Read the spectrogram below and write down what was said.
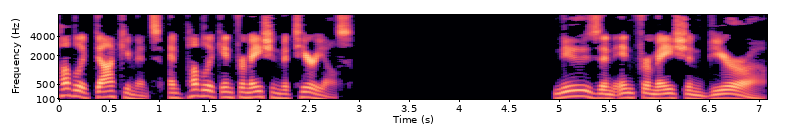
public documents, and public information materials. News and Information Bureau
